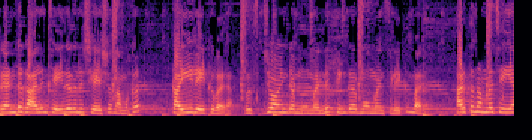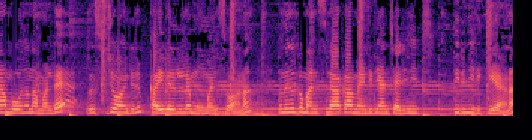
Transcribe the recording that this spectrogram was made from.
രണ്ട് കാലും ചെയ്തതിന് ശേഷം നമുക്ക് കൈയിലേക്ക് വരാം. റിസ്റ്റ് ജോയിന്റെ മൂവ്മെന്റ് ഫിംഗർ മൂവ്മെന്റ്സിലേക്കും വരാം. അടുത്ത് നമ്മൾ ചെയ്യാൻ പോകുന്ന നമ്മളുടെ റിസ്റ്റ് ജോയിന്റിനും കൈവിരലിലെ മൂവ്മെന്റ്സും ആണ് നിങ്ങൾക്ക് മനസ്സിലാക്കാൻ വേണ്ടി ഞാൻ ചരിഞ്ഞി തിരിഞ്ഞിരിക്കുകയാണ്.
